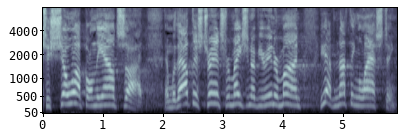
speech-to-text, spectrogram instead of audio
to show up on the outside. And without this transformation of your inner mind, you have nothing lasting.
